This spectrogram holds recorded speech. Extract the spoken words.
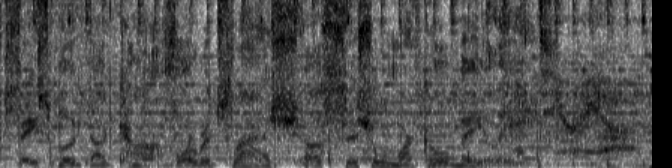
facebook.com forward slash official Marco Bailey.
